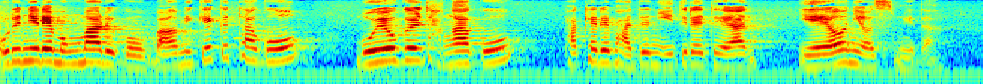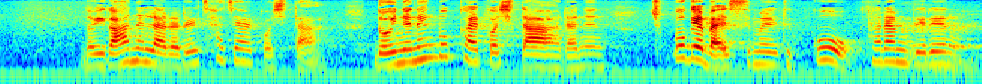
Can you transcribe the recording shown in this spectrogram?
옳은 일에 목마르고 마음이 깨끗하고 모욕을 당하고 박해를 받은 이들에 대한 예언이었습니다. 너희가 하늘나라를 차지할 것이다. 너희는 행복할 것이다. 라는 축복의 말씀을 듣고 사람들은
